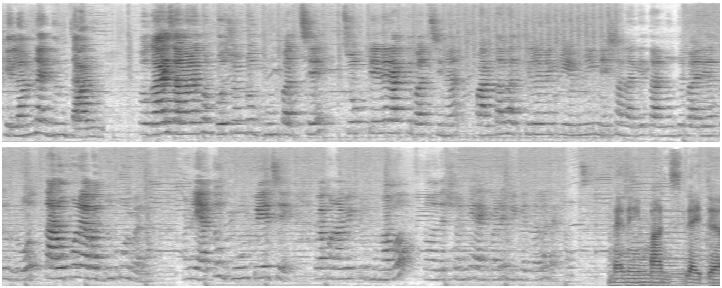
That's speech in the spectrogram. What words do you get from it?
খেলাম না একদম দারুণ। তো গাইজ আমার এখন প্রচণ্ড ঘুম পাচ্ছে চোখ টেনে রাখতে পারছি না। পান্তা ভাত খেলে নাকি এমনি নেশা লাগে তার মধ্যে বাইরে এত রোদ তার উপরে আবার দুপুরবেলা। মানে এত ঘুম পেয়েছে। তো এখন আমি একটু ঘুমাবো তোমাদের সঙ্গে একবারে বিকেলবেলা দেখা হচ্ছে। Many months later.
